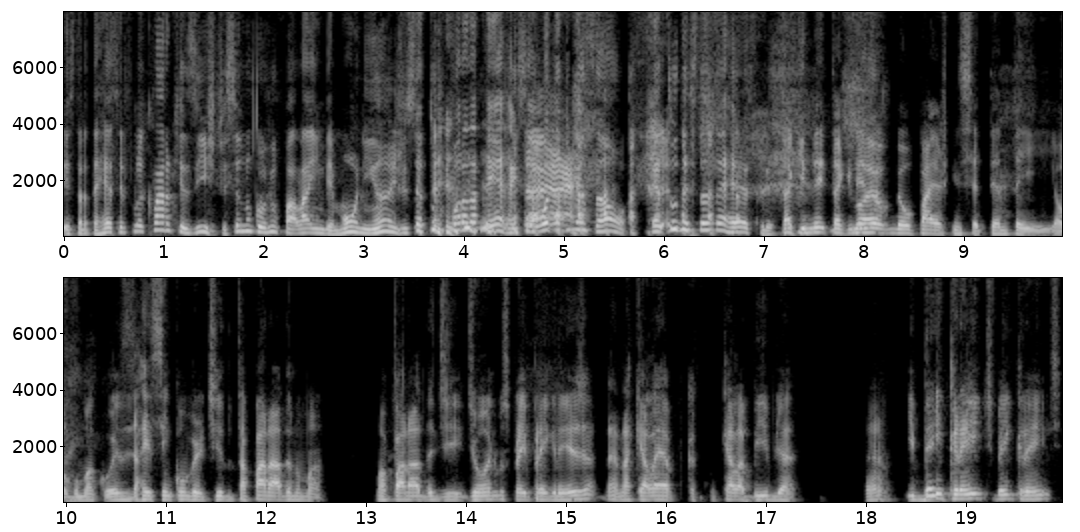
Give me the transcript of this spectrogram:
extraterrestre? Ele falou, claro que existe. Você nunca ouviu falar em demônio, em anjo? Isso é tudo fora da Terra, isso é outra dimensão. É tudo extraterrestre. Tá que nem, tá que nem Não é- meu, meu pai, acho que em 70 e alguma coisa, já recém-convertido, tá parado numa uma parada de, de ônibus para ir para a igreja, né? naquela época, com aquela Bíblia, né? E bem crente, bem crente.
